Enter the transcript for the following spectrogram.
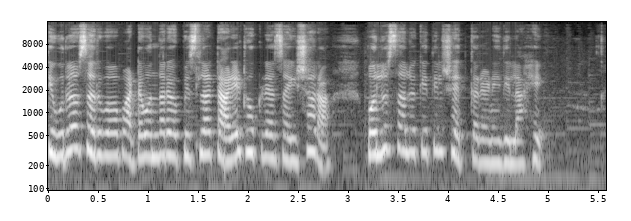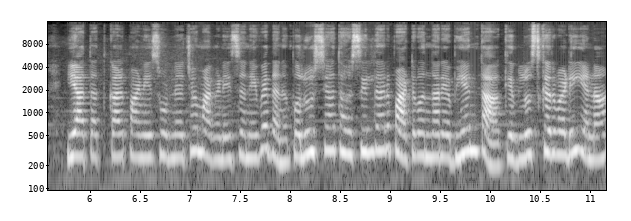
तीव्र सर्व पाटबंधारे ऑफिसला टाळे ठोकण्याचा इशारा पलूस तालुक्यातील शेतकऱ्यांनी दिला आहे. या तत्काळ पाणी सोडण्याच्या मागणीचं निवेदन पलूसच्या तहसीलदार पाटबंधारे अभियंता किर्लोस्करवाडी यांना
